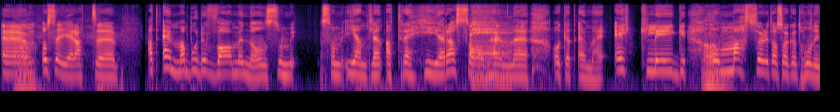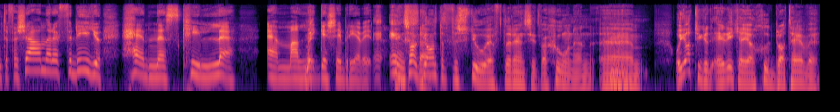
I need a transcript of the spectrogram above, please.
Ehm, och säger att, eh, att Emma borde vara med någon som som egentligen attraheras av henne och att Emma är äcklig och massor av saker att hon inte förtjänar det för det är ju hennes kille Emma lägger sig bredvid. En sak Exakt. jag inte förstod efter den situationen, ehm, och jag tycker att Erika gör sjukt bra TV,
